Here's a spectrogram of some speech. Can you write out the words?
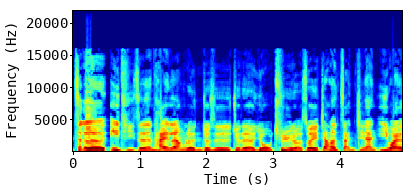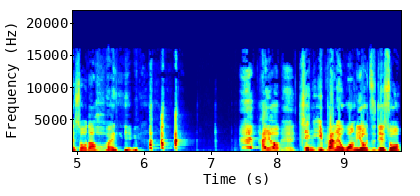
这个议题真的太让人就是觉得有趣了，所以这样的展竟然意外的受到欢迎。还有近一半的网友直接说：“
